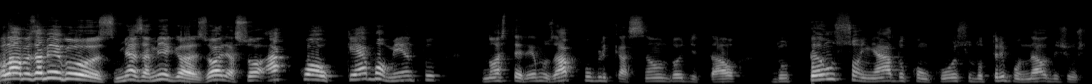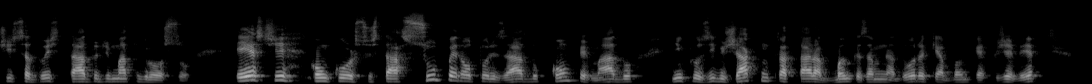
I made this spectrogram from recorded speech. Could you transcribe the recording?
Olá, meus amigos, minhas amigas, olha só, a qualquer momento nós teremos a publicação do edital do tão sonhado concurso do Tribunal de Justiça do Estado de Mato Grosso. Este concurso está super autorizado, confirmado, inclusive já contrataram a banca examinadora, que é a banca FGV.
